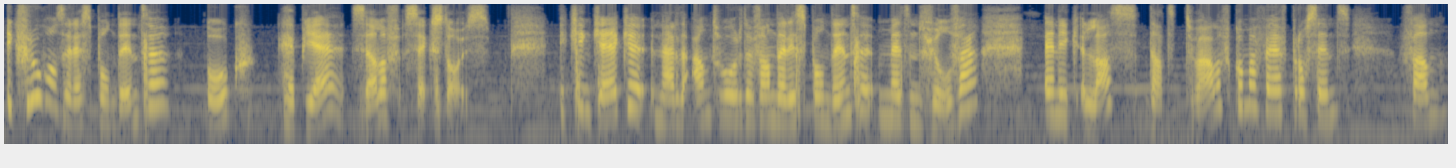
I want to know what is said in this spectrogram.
Ik vroeg onze respondenten ook: heb jij zelf sekstoys? Ik ging kijken naar de antwoorden van de respondenten met een vulva en ik las dat 12,5% van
